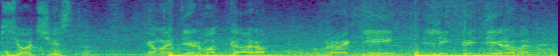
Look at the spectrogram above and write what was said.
Все чисто. Командир Макаров, враги ликвидированы.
